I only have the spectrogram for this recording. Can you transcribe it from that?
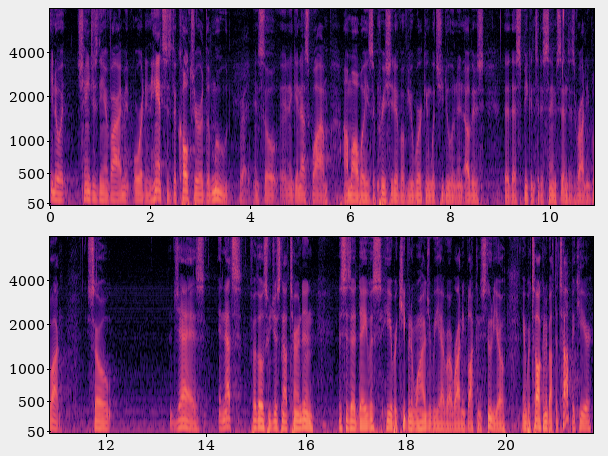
you know it changes the environment or it enhances the culture or the mood. Right. And so, and again, that's why I'm I'm always appreciative of your work and what you do, and, and others that that speak into the same sentence as Rodney Block. So, jazz, and that's for those who just now turned in. This is Ed Davis here. We're keeping it 100. We have uh, Rodney Block in the studio, and we're talking about the topic here,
